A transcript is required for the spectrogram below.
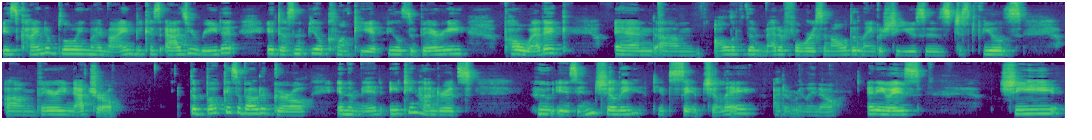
is kind of blowing my mind because as you read it, it doesn't feel clunky. It feels very poetic, and um, all of the metaphors and all of the language she uses just feels um, very natural. The book is about a girl in the mid 1800s who is in Chile. Do you have to say it Chile? I don't really know. Anyways, she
